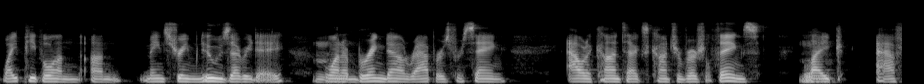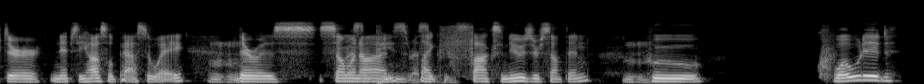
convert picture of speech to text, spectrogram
white people on on mainstream news every day Mm-hmm. want to bring down rappers for saying out of context controversial things Mhm. like after Nipsey Hussle passed away Mhm. there was someone on peace, like. Fox News or something Mhm. who quoted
